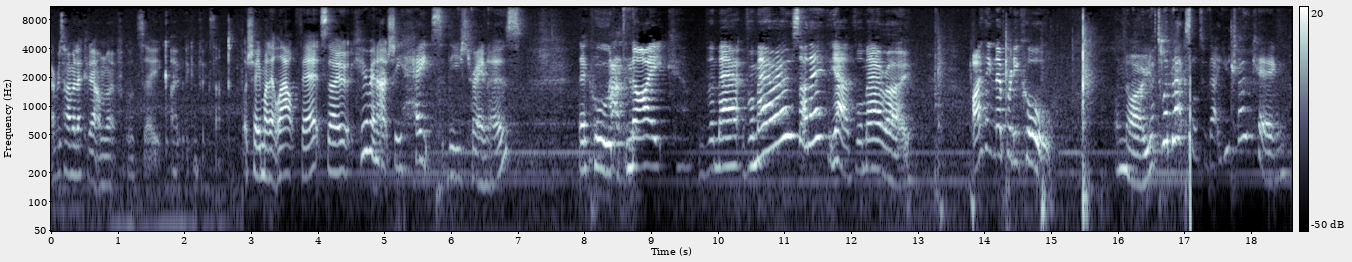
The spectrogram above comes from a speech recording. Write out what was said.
Every time I look at it, I'm like, for God's sake, I hope they can fix that. I'll show you my little outfit. So Kieran actually hates these trainers. They're called Nike Vomer Vomeros, are they? Yeah, Vomero. I think they're pretty cool. Oh no, you have to wear black socks with that. Are you joking?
